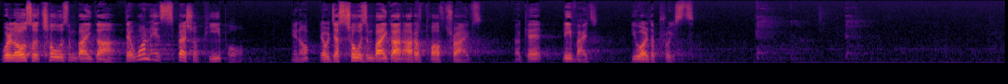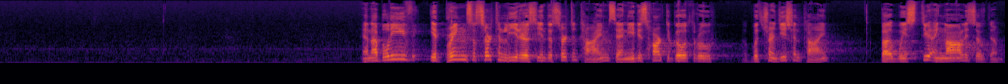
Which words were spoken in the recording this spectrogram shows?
were also chosen by God. They weren't special people, you know. They were just chosen by God out of 12 tribes. Okay? Levites, you are the priests. And I believe it brings certain leaders into certain times, and it is hard to go through with transition time, but we still acknowledge of them.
